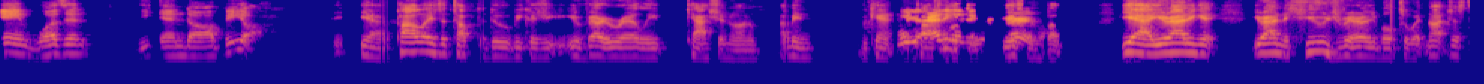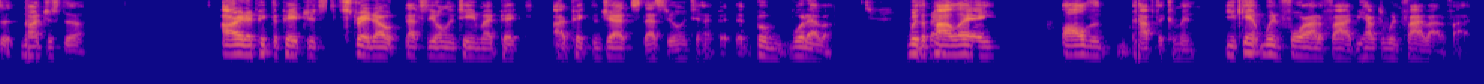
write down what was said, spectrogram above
game wasn't the end all be all. Yeah, parlays are tough to do because you, you very rarely cash in on them. I mean, we can't. Well, you're adding about an the extra reason, variable. but yeah, you're adding it. You're adding a huge variable to it, not just a, not just a. All right, I picked the Patriots straight out. That's the only team I picked. I picked the Jets. That's the only team I picked. Boom, whatever. With a parlay, all the have to come in. You can't win four out of five. You have to win five out of five,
